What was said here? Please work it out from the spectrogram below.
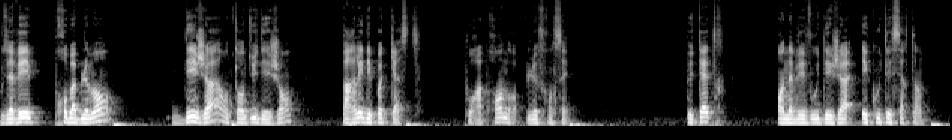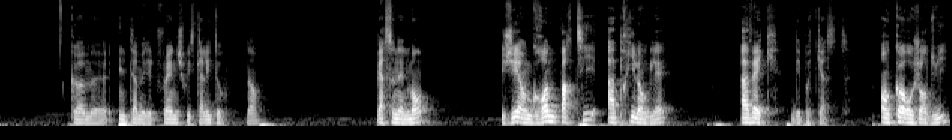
Vous avez probablement déjà entendu des gens parler des podcasts pour apprendre le français. Peut-être en avez-vous déjà écouté certains, comme euh, Intermediate French with Carlito, non? Personnellement, j'ai en grande partie appris l'anglais avec des podcasts. Encore aujourd'hui,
